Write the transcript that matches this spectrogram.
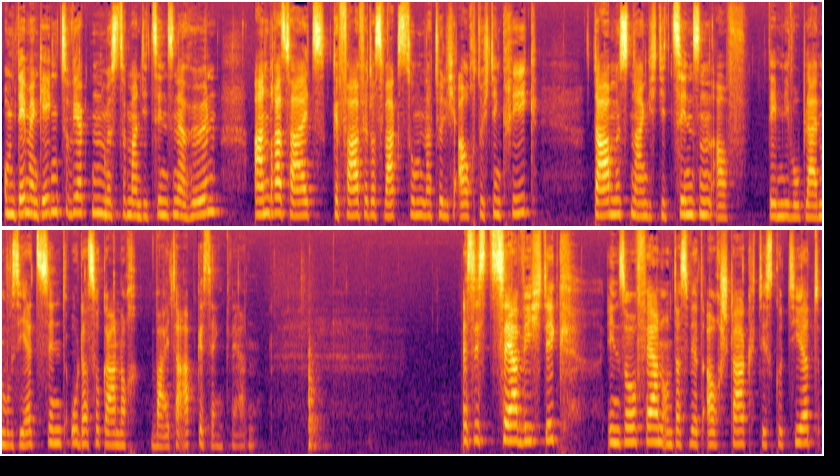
Um dem entgegenzuwirken, müsste man die Zinsen erhöhen. Andererseits Gefahr für das Wachstum natürlich auch durch den Krieg. Da müssten eigentlich die Zinsen auf dem Niveau bleiben, wo sie jetzt sind, oder sogar noch weiter abgesenkt werden. Es ist sehr wichtig, insofern, und das wird auch stark diskutiert,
